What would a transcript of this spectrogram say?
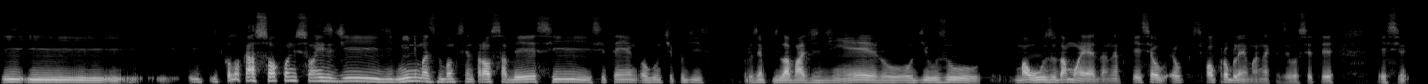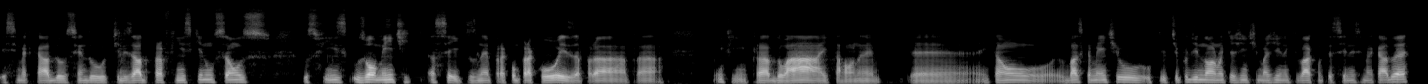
e, e, e, colocar só condições de, de, mínimas do Banco Central saber se, se tem algum tipo de, por exemplo, de lavagem de dinheiro ou de uso mau uso da moeda, né? Porque esse é o, é o, principal problema, né? Quer dizer, você ter esse, esse mercado sendo utilizado para fins que não são os, os fins usualmente aceitos, né? Para comprar coisa, para enfim, para doar e tal, né? É, então, basicamente, o, o, tipo de norma que a gente imagina que vai acontecer nesse mercado é,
